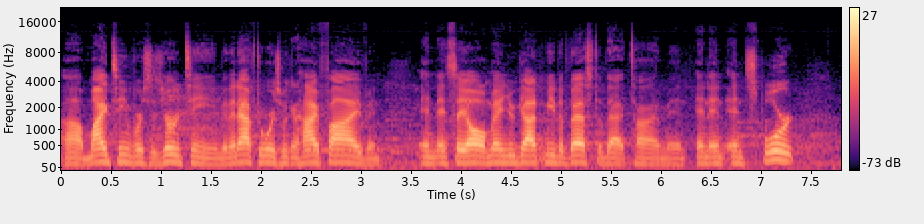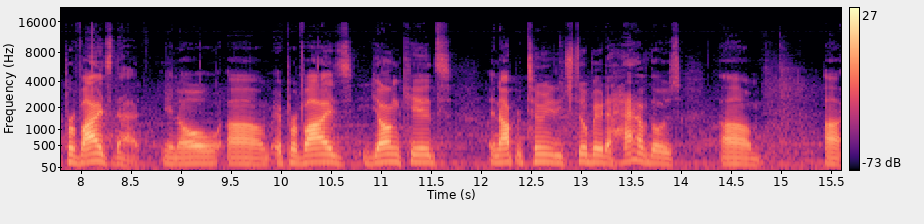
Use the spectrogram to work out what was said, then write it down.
Uh, my team versus your team, and then afterwards we can high five and, and, and say, oh man, you got me the best of that time. And, and, and, and sport provides that, you know. Um, it provides young kids an opportunity to still be able to have those um, uh,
